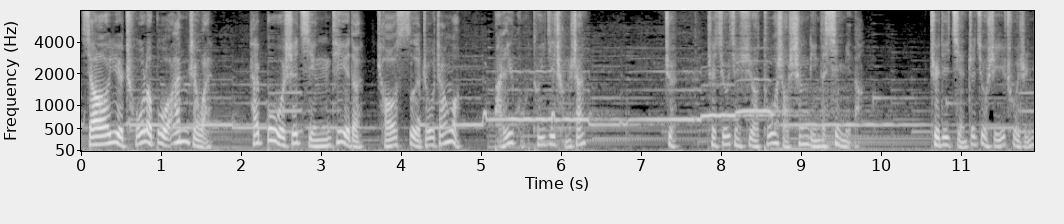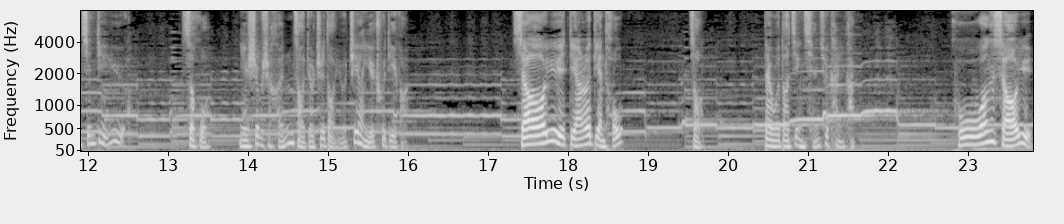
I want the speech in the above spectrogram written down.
小玉除了不安之外，还不时警惕地朝四周张望。白骨堆积成山，这这究竟需要多少生灵的性命啊？这里简直就是一处人间地狱啊！似乎你是不是很早就知道有这样一处地方？小玉点了点头，走，带我到镜前去看一看。虎王小玉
